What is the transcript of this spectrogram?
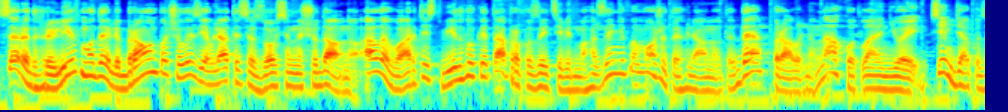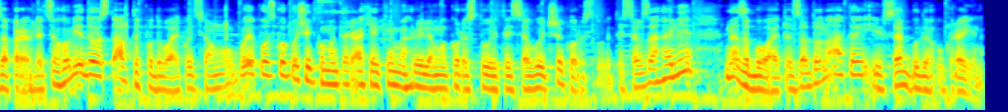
Серед грилів моделі Braun почали з'являтися зовсім нещодавно, але вартість, відгуки та пропозиції від магазинів ви можете глянути, де правильно на Hotline.ua. Всім дякую за перегляд цього відео. Ставте вподобайку цьому випуску. Пишіть в коментарях, якими грилями користуєтеся ви чи користуєтеся взагалі. Не забувайте за донати, і все буде Україна.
